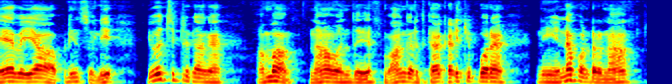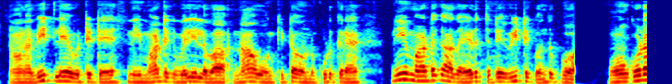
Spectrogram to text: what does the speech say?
தேவையா? அப்படின்னு சொல்லி யோசிச்சுட்டு இருக்காங்க. அம்மா நான் வந்து வாங்கிறதுக்காக கடைக்கு போகிறேன் நீ என்ன பண்ணுறனா அவனை வீட்டிலேயே விட்டுட்டு நீ மாட்டுக்கு வெளியில் வா. நான் உன்கிட்ட ஒன்று கொடுக்குறேன். நீ மாட்டுக்கு அதை எடுத்துகிட்டு வீட்டுக்கு வந்து போ. உன் கூட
